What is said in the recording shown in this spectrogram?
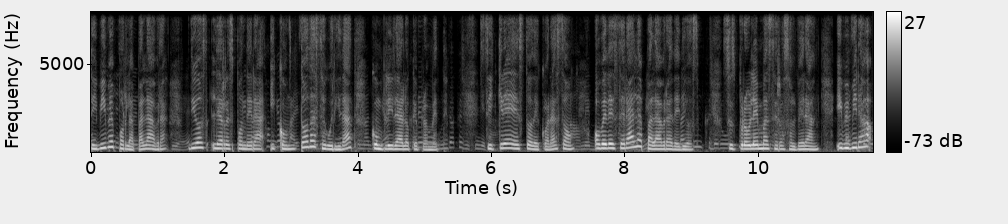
Si vive por la palabra, Dios le responderá y con toda seguridad cumplirá lo que promete. Si cree esto de corazón, obedecerá la palabra de Dios. Sus problemas se resolverán y vivirá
